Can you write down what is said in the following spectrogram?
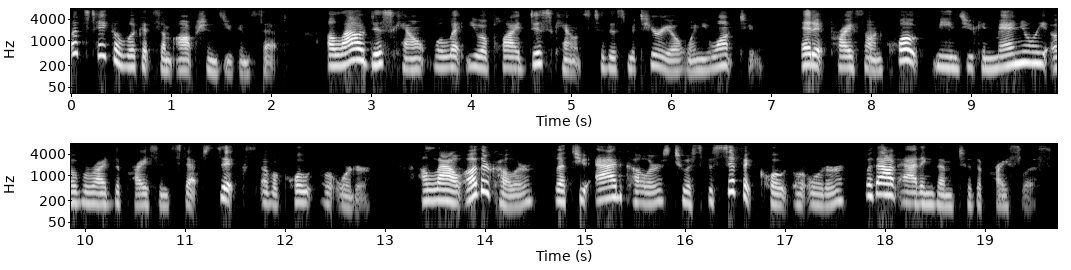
Let's take a look at some options you can set. Allow discount will let you apply discounts to this material when you want to. Edit price on quote means you can manually override the price in step six of a quote or order. Allow other color lets you add colors to a specific quote or order without adding them to the price list.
